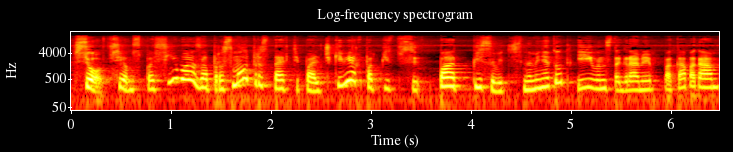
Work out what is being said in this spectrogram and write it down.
Все, всем спасибо за просмотр, ставьте пальчики вверх, подписывайтесь на меня тут и в инстаграме. Пока-пока!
